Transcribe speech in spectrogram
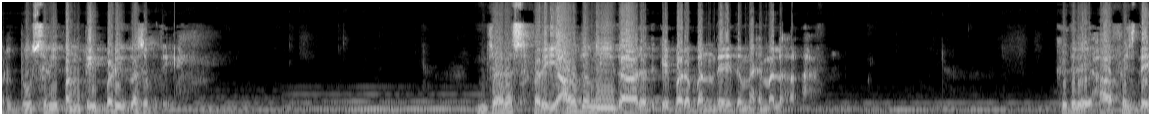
पर दूसरी पंक्ति बड़ी गजब दी ਨਹੀਂ ਦਾਰਦ ਕੇ ਬਰਬੰਦੇ ਦ ਮਹਿਮਲ ਹਾ ਕਿਧਰੇ ਹਾਫਿਜ਼ ਦੇ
